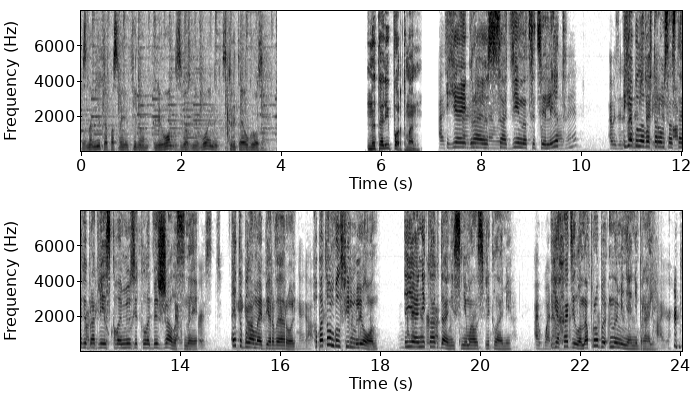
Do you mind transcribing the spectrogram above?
знаменитая по своим фильмам «Леон», «Звездные войны», «Скрытая угроза». Натали Портман. Я играю с 11 лет. Я была во втором составе бродвейского мюзикла «Безжалостные». Это была моя первая роль. А потом был фильм «Леон». Я никогда не снималась в рекламе. Я ходила на пробы, но меня не брали.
